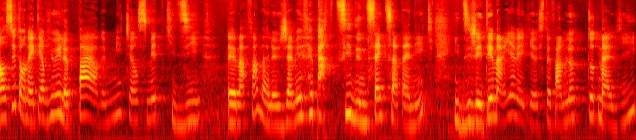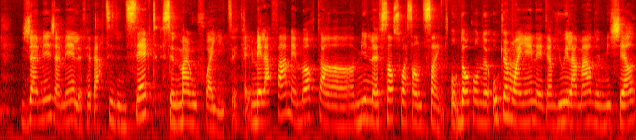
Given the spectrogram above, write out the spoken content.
Ensuite, on a interviewé le père de Mitchell Smith qui dit euh, ma femme, elle a jamais fait partie d'une secte satanique. Il dit j'ai été marié avec euh, cette femme-là toute ma vie. Jamais, jamais elle a fait partie d'une secte. C'est une mère au foyer, tu sais. Mais la femme est morte en 1965. Donc, on n'a aucun moyen d'interviewer la mère de Michel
